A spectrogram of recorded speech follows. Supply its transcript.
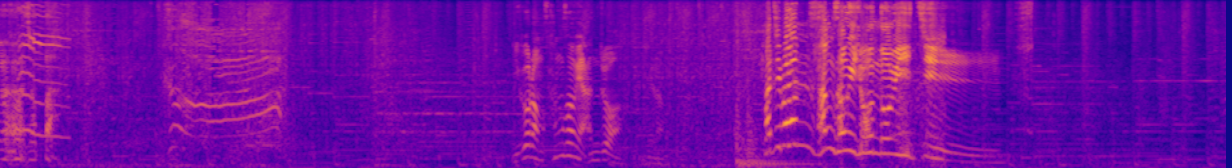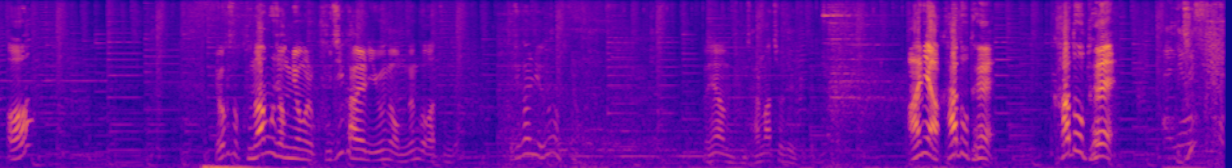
아 졌다. 이거랑 상성이 안 좋아 얘랑. 하지만 상성이 좋은 놈이 있지. 어? 여기서 구나무 정령을 굳이 갈 이유는 없는 것 같은데? 굳이 갈 이유는 없어요 왜냐하면 좀 잘 맞춰져 있기 때문에. 아니야 가도 돼. 가도 돼 안녕하십니까.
